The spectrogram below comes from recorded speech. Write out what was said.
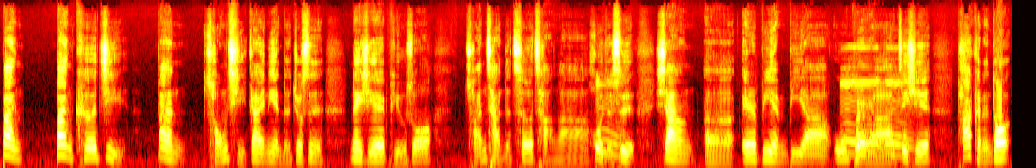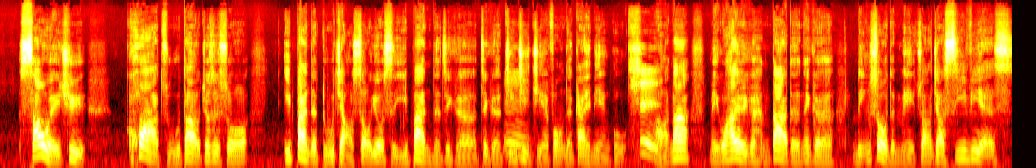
半半科技、半重启概念的，就是那些比如说船产的车厂啊，或者嗯。是像呃 Airbnb 啊、Uber 啊嗯嗯。这些，它可能都稍微去跨足到，就是说一半的独角兽，又是一半的这个这个经济嗯解封的概念股。是。啊，那美国还有一个很大的那个零售的美妆叫 CVS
